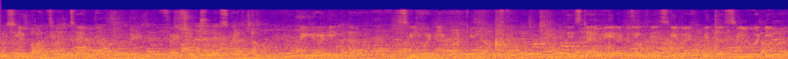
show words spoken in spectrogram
पिछले पाँच साल से अहमदाबाद में फ़ैशन शोज़ करता हूँ रिगार्डिंग द सिल्वर डीवा के नाम this time we are doing this event with the silver diva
